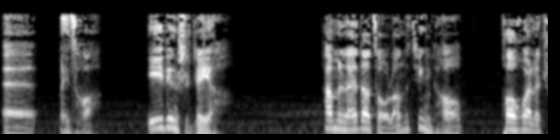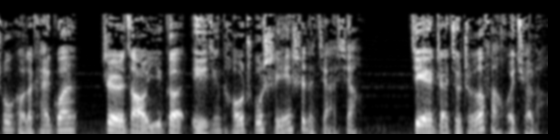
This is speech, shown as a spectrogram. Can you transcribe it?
呃，没错，一定是这样。他们来到走廊的尽头，破坏了出口的开关，制造一个已经逃出实验室的假象，接着就折返回去了。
